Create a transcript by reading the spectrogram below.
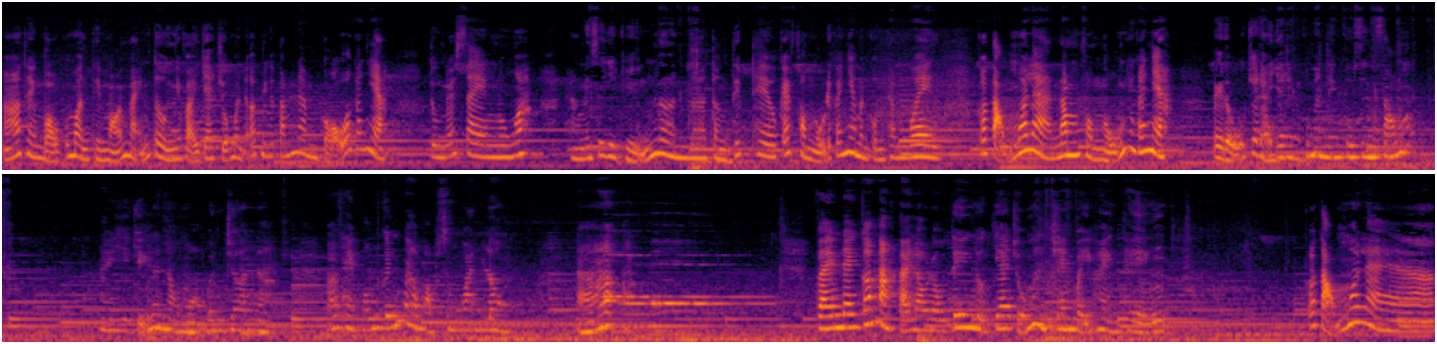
đó thêm bộ của mình thì mỗi mảng tường như vậy, gia chủ mình ốp những cái tấm nam gỗ á cả nhà. Tương đối sang luôn á. Hằng này sẽ di chuyển lên à, tầng tiếp theo các phòng ngủ để cả nhà mình cùng tham quan. Có tổng là 5 phòng ngủ nha cả nhà. Đầy đủ cho đại gia đình của mình đang cư sinh sống. Đây, di chuyển lên lầu một bên trên nè. Đó thêm bóng kính bao bọc xung quanh luôn. Đó. Và em đang có mặt tại lầu đầu tiên được gia chủ mình trang bị hoàn thiện. Có tổng á là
